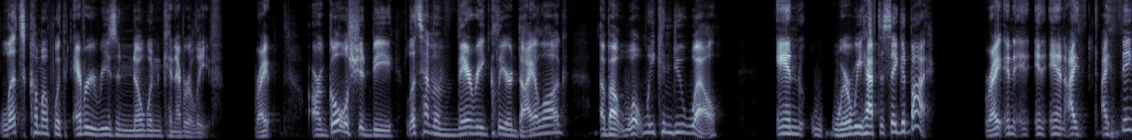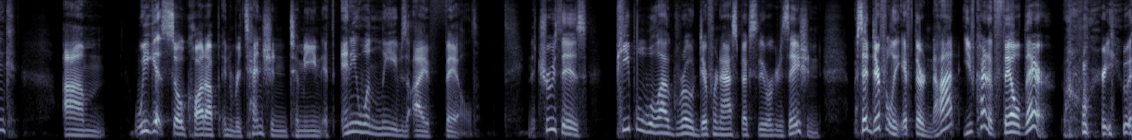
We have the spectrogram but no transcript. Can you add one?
let's come up with every reason no one can ever leave, right? Our goal should be let's have a very clear dialogue about what we can do well and where we have to say goodbye, right? And and, and I I think um, we get so caught up in retention to mean if anyone leaves, I've failed. And the truth is, people will outgrow different aspects of the organization. I said differently, if they're not, you've kind of failed there, where you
